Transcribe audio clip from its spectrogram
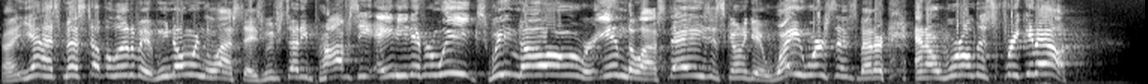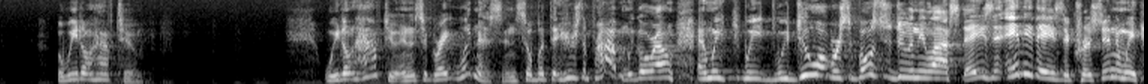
Right? Yeah, it's messed up a little bit. We know we're in the last days. We've studied prophecy 80 different weeks. We know we're in the last days. It's going to get way worse than it's better, and our world is freaking out. But we don't have to. We don't have to, and it's a great witness. And so, but the, here's the problem. We go around and we, we, we do what we're supposed to do in the last days, and any day as a Christian, and we,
